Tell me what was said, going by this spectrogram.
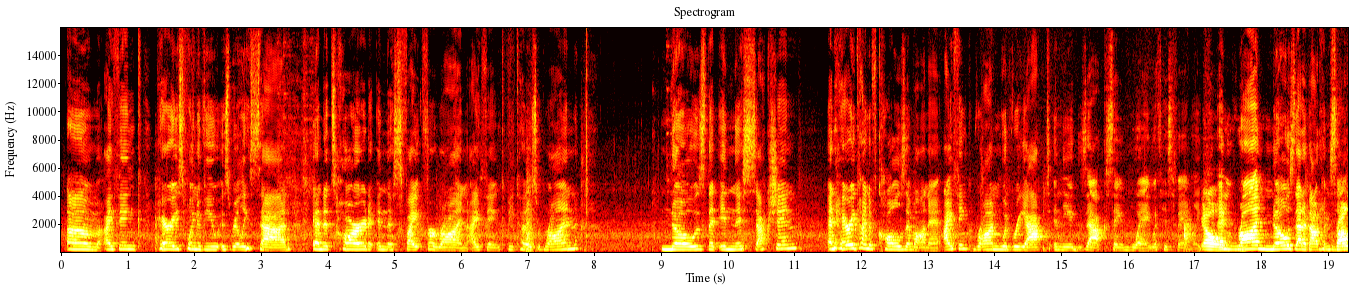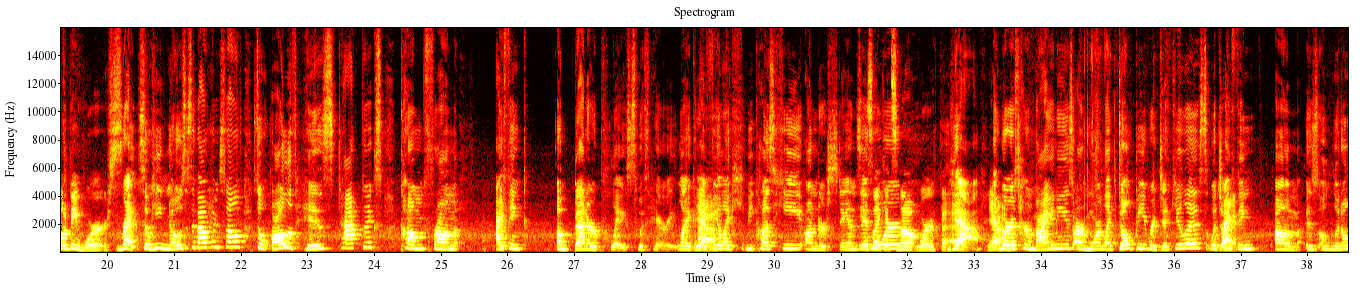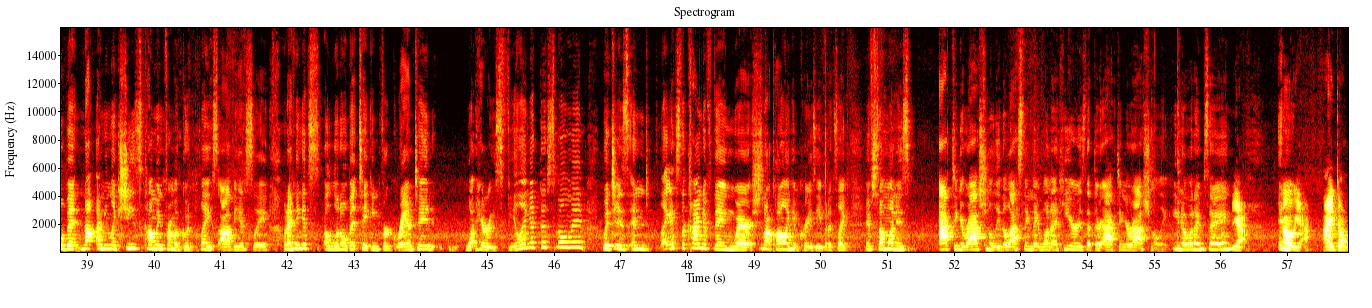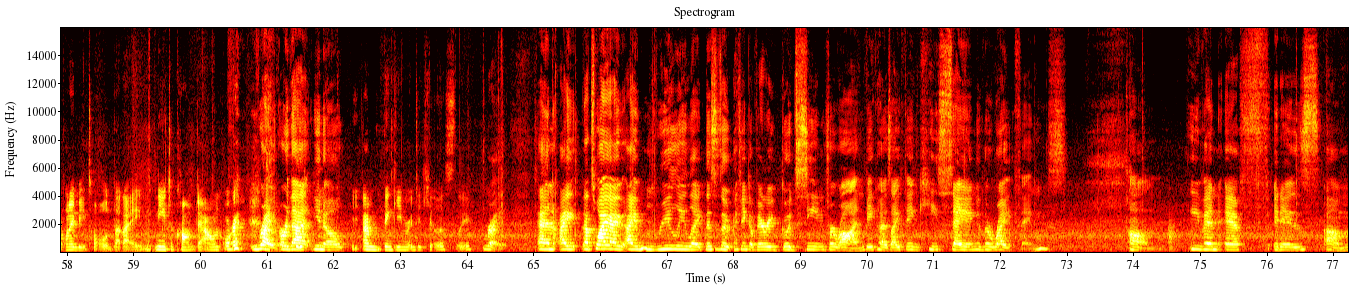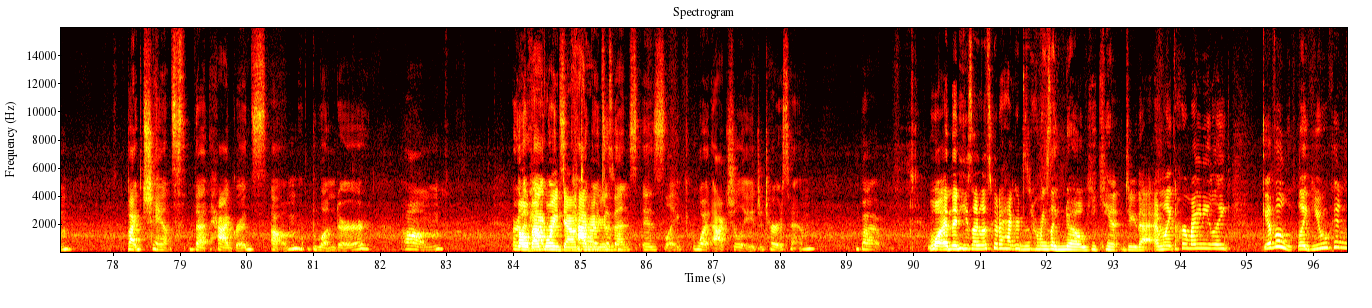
um i think harry's point of view is really sad and it's hard in this fight for ron i think because ron knows that in this section and Harry kind of calls him on it. I think Ron would react in the exact same way with his family. Oh. And Ron knows that about himself. Ron would be worse. Right. So he knows this about himself. So all of his tactics come from, I think, a better place with Harry. Like Yeah. I feel like he, because he understands He's it like, more. it's not worth it. Yeah. Yeah. Whereas Hermione's are more like, don't be ridiculous, which I think um, is a little bit not. I mean, like she's coming from a good place, obviously, but I think it's a little bit taking for granted what Harry's feeling at this moment, which is and like it's the kind of thing where she's not calling him crazy, but it's like if someone is acting irrationally, the last thing they want to hear is that they're acting irrationally. You know what I'm saying? Yeah. And- oh yeah. I don't want to be told that I need to calm down or Right, or that you know I'm thinking ridiculously. Right. And I that's why I, I'm really like this is a I think a very good scene for Ron because I think he's saying the right things. Um even if it is um by chance that Hagrid's um blunder um or Oh, about going down to Hagrid's Hagrid's- events is like what actually deters him. But Well, and then he's like, "Let's go to Hagrid's," and Hermione's like, "No, he can't do that." I'm like, Hermione, like, give a like, you can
